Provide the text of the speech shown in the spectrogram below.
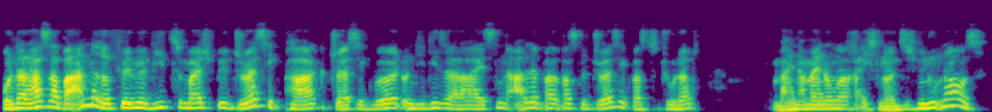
Und dann hast du aber andere Filme, wie zum Beispiel Jurassic Park, Jurassic World und die dieser da heißen, alle, wa- was mit Jurassic was zu tun hat, meiner Meinung nach reichen 90 Minuten aus.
